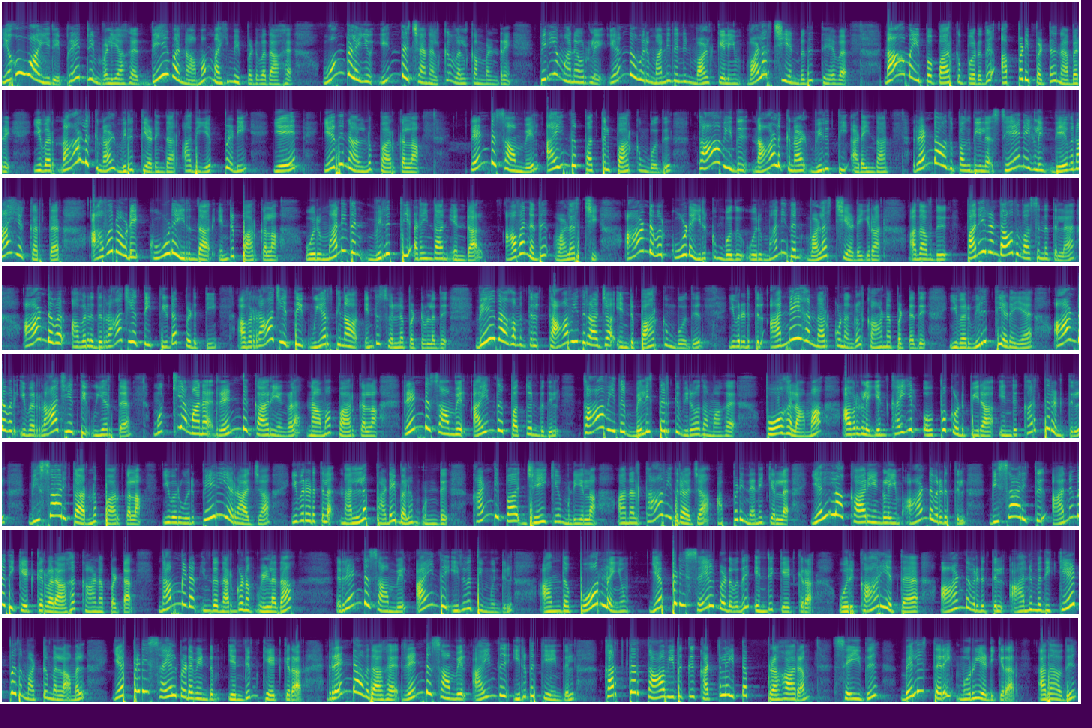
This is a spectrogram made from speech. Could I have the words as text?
யெகோவாயிரே பிரேற்றின் வழியாக தேவநாமம் மகிமைப்படுவதாக உங்களையும் இந்த சேனலுக்கு வெல்கம் பண்ணுறேன் பிரியமானவர்களே எந்த ஒரு மனிதனின் வாழ்க்கையிலையும் வளர்ச்சி என்பது தேவை. நாம் இப்போ பார்க்க போகிறது அப்படிப்பட்ட நபரே. இவர் நாளுக்கு நாள் விருத்தி அடைந்தார். அது எப்படி? ஏன்? எதுனால்னு பார்க்கலாம். ரெண்டு சாம்வேல் ஐந்து பத்தில் பார்க்கும்போது தாவிது நாளுக்கு நாள் விருத்தி அடைந்தான். ரெண்டாவது பகுதியில் சேனைகளின் தேவனாய கர்த்தர் அவனோட கூட இருந்தார் என்று பார்க்கலாம். ஒரு மனிதன் விருத்தி அடைந்தான் என்றால் அவனது வளர்ச்சி. ஆண்டவர் கூட இருக்கும்போது ஒரு மனிதன் வளர்ச்சி அடைகிறான். அதாவது பனிரெண்டாவது வசனத்தில் ஆண்டவர் அவரது ராஜ்யத்தை திடப்படுத்தி அவர் ராஜ்யத்தை உயர்த்தினார் என்று சொல்லப்பட்டுள்ளது. வேதாகமத்தில் தாவீது ராஜா என்று பார்க்கும்போது இவரிடத்தில் அநேக நற்குணங்கள் காணப்பட்டது. இவர் விருத்தியடைய ஆண்டவர் இவர் ராஜ்யத்தை உயர்த்த முக்கியமான ரெண்டு காரியங்களை நாம் பார்க்கலாம். ரெண்டு சாம்வேல் ஐந்து பத்தொன்பதில் தாவீது பெலிஸ்தருக்கு விரோதமாக போகலாமா? அவர்களை என் கையில் ஒப்பு கொடுப்பீரா என்று கர்த்தரிடத்தில் விசாரித்தார்னு பார்க்கலாம். இவர் ஒரு பெரிய ராஜா. இவரிடத்துல நல்ல படைபலம் உண்டு. கண்டிப்பாக ஜெயிக்க முடியலாம். ஆனால் தாவீது ராஜா அப்படி நினைக்கல. எல்லா காரியங்களையும் ஆண்டவரிடத்தில் விசாரித்து அனுமதி கேட்கிறவராக காணப்பட்டார். நம்மிடம் இந்த நற்குணம் உள்ளதா? ரெண்டு சாம்பேல் ஐந்து இருபத்தி மூன்றில் அந்த போர்லையும் எப்படி செயல்படுவது என்று கேட்கிறார். ஒரு காரியத்தை ஆண்டவரிடத்தில் அனுமதி கேட்பது மட்டுமல்லாமல் எப்படி செயல்பட வேண்டும் என்றும் கேட்கிறார். ரெண்டாவதாக ரெண்டு சாம்பில் ஐந்து இருபத்தி ஐந்தில் கர்த்தர் தாவீதுக்கு கட்டளையிட்ட பிரகாரம் செய்து பெலிஸ்தரை முறியடிக்கிறார். அதாவது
